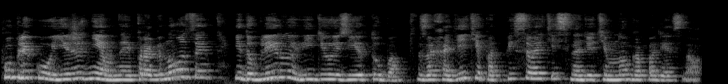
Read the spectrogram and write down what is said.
Публикую ежедневные прогнозы и дублирую видео из YouTube. Заходите, подписывайтесь, найдете много полезного.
